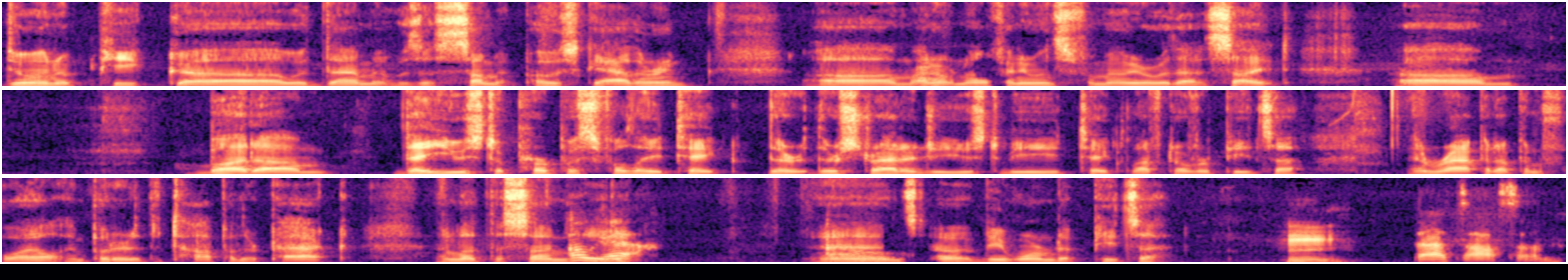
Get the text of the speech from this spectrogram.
doing a peak uh, with them. It was a summit post gathering. Um, I don't know if anyone's familiar with that site, um, but um, they used to purposefully take their their strategy used to be take leftover pizza and wrap it up in foil and put it at the top of their pack and let the sun Oh heat yeah, it and so it'd be warmed up pizza. Hmm. that's awesome.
